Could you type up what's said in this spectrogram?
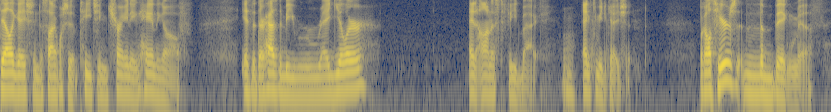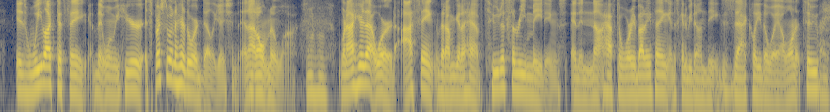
delegation, discipleship, teaching, training, handing off is that there has to be regular and honest feedback hmm. and communication. Because here's the big myth is we like to think that when we hear especially when I hear the word delegation and I don't know why. When I hear that word, I think that I'm going to have 2 to 3 meetings and then not have to worry about anything and it's going to be done the exactly the way I want it to Right.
